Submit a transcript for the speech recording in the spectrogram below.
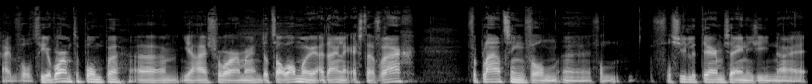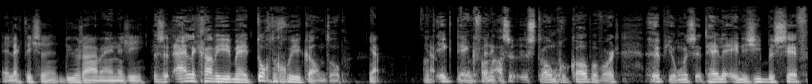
Ga je bijvoorbeeld via warmtepompen uh, je huis verwarmen. Dat zal allemaal uiteindelijk extra vraag. Verplaatsing van, uh, van fossiele thermische energie naar elektrische duurzame energie. Dus uiteindelijk gaan we hiermee toch de goede kant op. Ja. Want ja, ik denk van als stroom goedkoper wordt, hup jongens, het hele energiebesef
